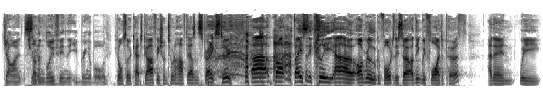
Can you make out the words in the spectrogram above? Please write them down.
giant southern bluefin that you bring aboard. You can also catch garfish on two and a half thousand Stradic too. uh, but basically, uh, I'm really looking forward to this. So I think we fly to Perth, and then we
